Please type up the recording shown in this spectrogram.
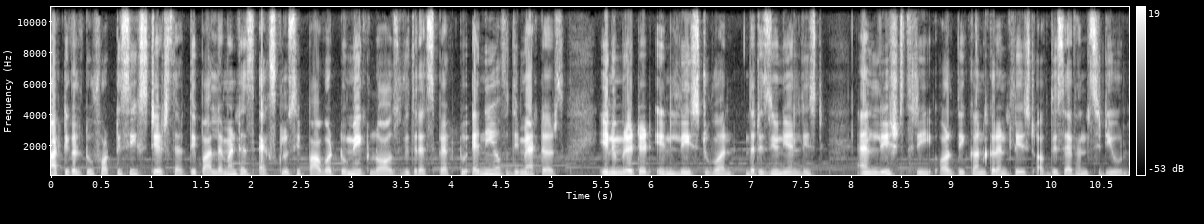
Article 246 states that the Parliament has exclusive power to make laws with respect to any of the matters enumerated in List 1, that is Union List, and List 3 or the concurrent list of the 7th schedule.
